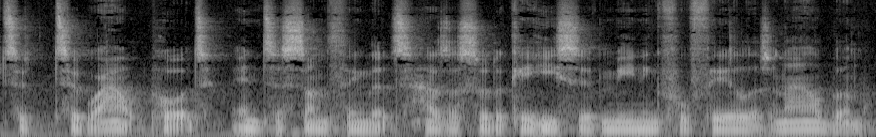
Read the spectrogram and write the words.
to, to output into something that has a sort of cohesive, meaningful feel as an album.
